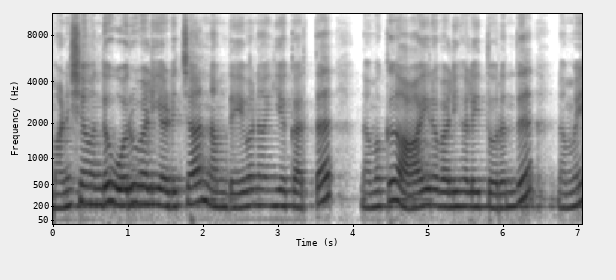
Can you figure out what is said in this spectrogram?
மனுஷன் வந்து ஒரு வழி அடித்தா நம் தேவனாகிய கர்த்தர் நமக்கு ஆயிரம் வழிகளை திறந்து நம்மை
